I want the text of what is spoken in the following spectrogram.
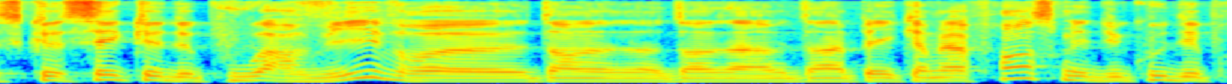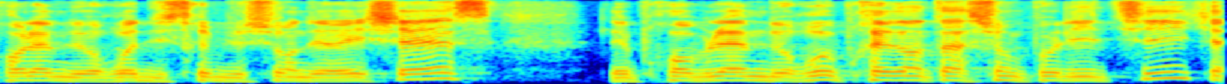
ce que c'est que de pouvoir vivre euh, dans, un, pays comme la France, mais du coup des problèmes de redistribution des richesses, les problèmes de représentation politique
